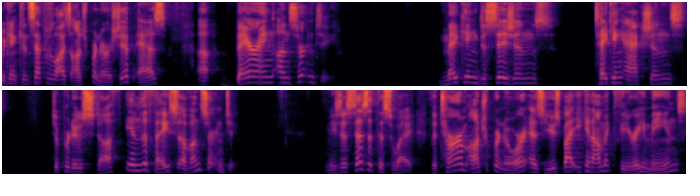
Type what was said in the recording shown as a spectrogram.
We can conceptualize entrepreneurship as uh, bearing uncertainty, making decisions, taking actions to produce stuff in the face of uncertainty. Mises says it this way, the term entrepreneur as used by economic theory means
